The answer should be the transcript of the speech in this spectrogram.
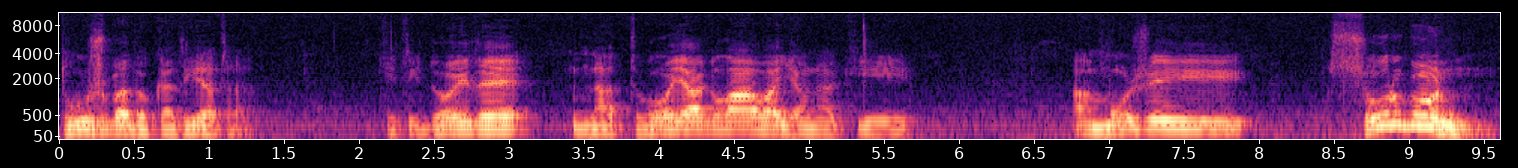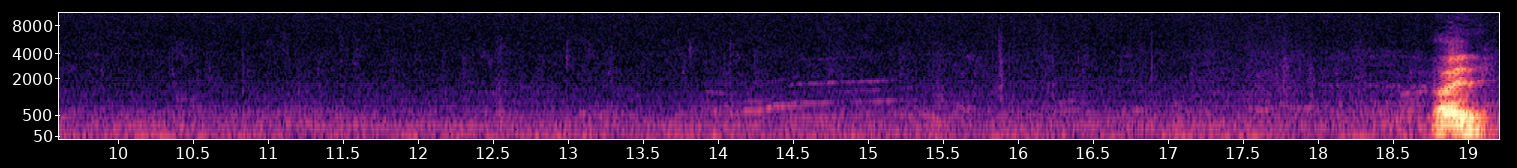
тужба до кадијата, ќе ти дојде на твоја глава, Јанаки. А може и сургун. Ајде.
